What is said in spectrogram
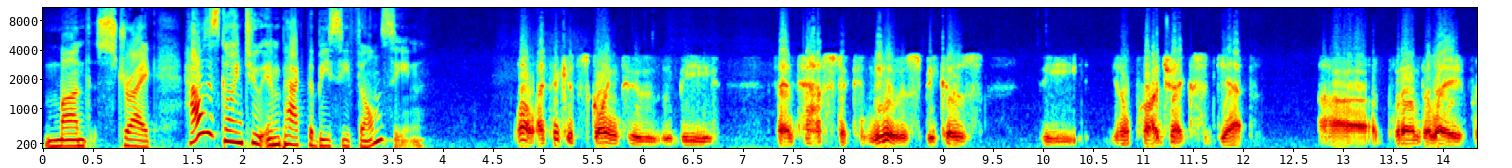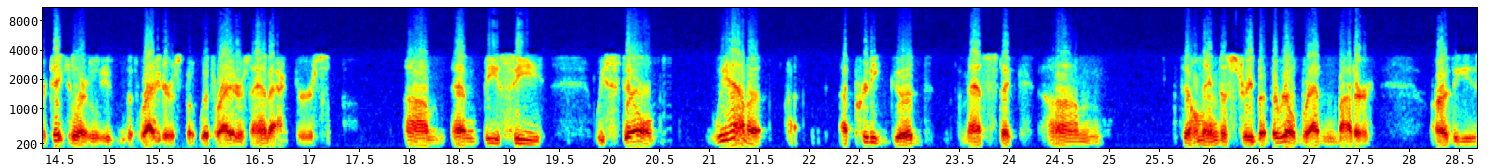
month strike. How is this going to impact the BC film scene? Well, I think it's going to be fantastic news because the you know projects get uh, put on delay, particularly with writers, but with writers and actors. Um, and BC, we still we have a a pretty good domestic um, film industry, but the real bread and butter are these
